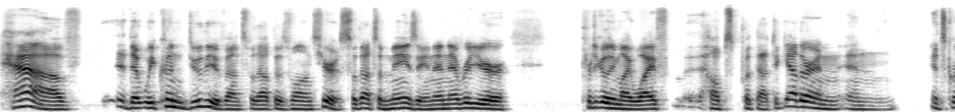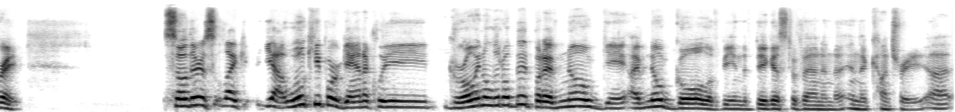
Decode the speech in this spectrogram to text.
have that we couldn't do the events without those volunteers. So that's amazing. And every year, particularly my wife helps put that together and and it's great. So there's like, yeah, we'll keep organically growing a little bit, but I have no game, I have no goal of being the biggest event in the in the country. Uh,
